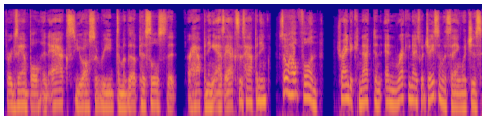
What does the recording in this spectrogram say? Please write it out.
for example, in Acts, you also read some of the epistles that are happening as Acts is happening. So helpful in trying to connect and, and recognize what Jason was saying, which is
